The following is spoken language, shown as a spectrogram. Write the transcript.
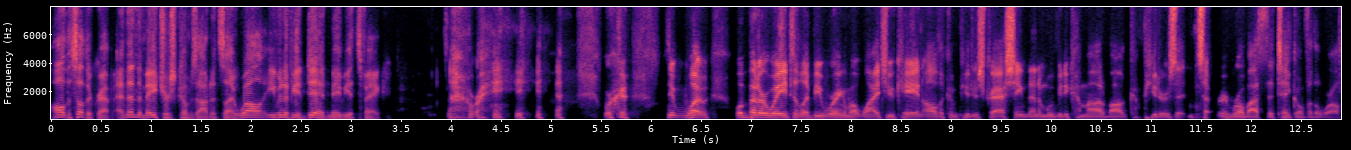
all this other crap. And then the Matrix comes out. It's like, well, even if you did, maybe it's fake. right. We're what what better way to like be worrying about Y2K and all the computers crashing than a movie to come out about computers that, and robots that take over the world.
